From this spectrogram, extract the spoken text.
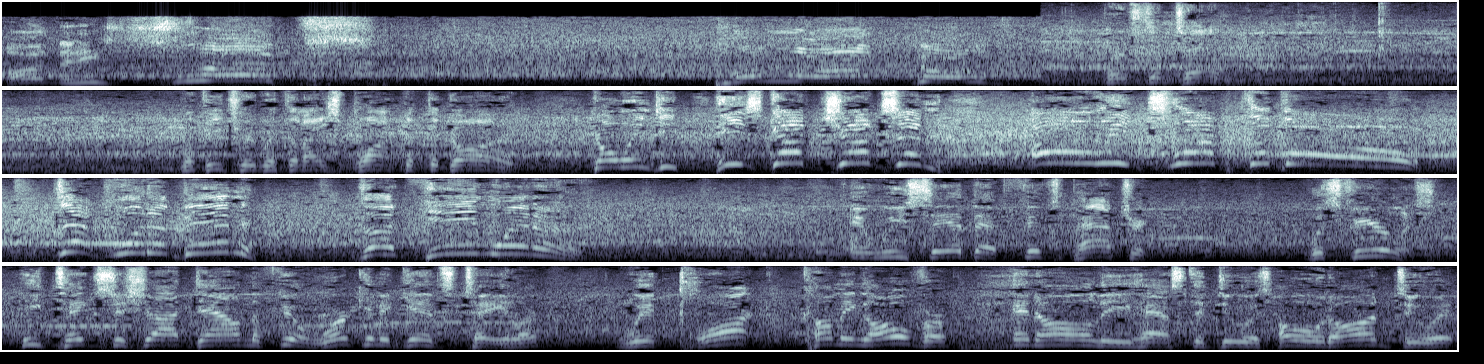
And he slips! Polanco! First and 10. Levitre with a nice block at the guard. Going deep. He's got Johnson. Oh, he dropped the ball. That would have been the game winner. And we said that Fitzpatrick was fearless. He takes the shot down the field, working against Taylor with Clark coming over, and all he has to do is hold on to it.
